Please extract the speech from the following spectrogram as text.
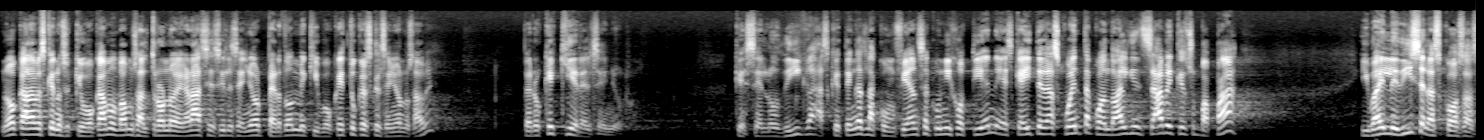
¿No? Cada vez que nos equivocamos vamos al trono de gracia y decirle, Señor, perdón, me equivoqué. ¿Tú crees que el Señor no sabe? Pero ¿qué quiere el Señor? Que se lo digas, que tengas la confianza que un hijo tiene. Es que ahí te das cuenta cuando alguien sabe que es su papá y va y le dice las cosas.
